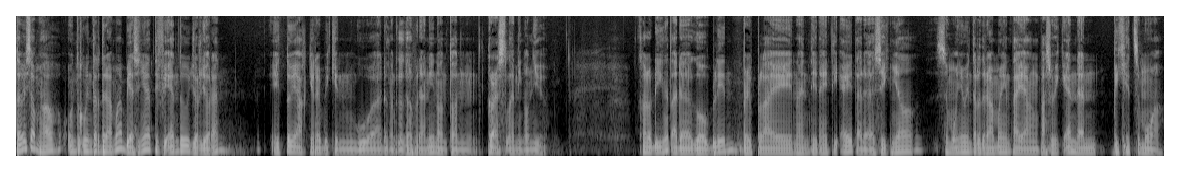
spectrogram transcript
Tapi somehow untuk winter drama biasanya TVN tuh jor-joran. Itu yang akhirnya bikin gue dengan gagah berani nonton Crash Landing on You. Kalau diingat ada Goblin, Reply 1998, ada Signal, semuanya winter drama yang tayang pas weekend dan big hit semua.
